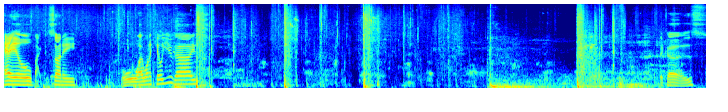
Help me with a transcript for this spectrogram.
hail, back to sunny. Oh, I want to kill you guys. Because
